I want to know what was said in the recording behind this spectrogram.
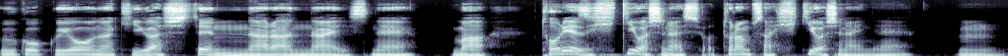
動くような気がしてならないですね。まあ、とりあえず引きはしないですよ。トランプさん引きはしないんでね。うん。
